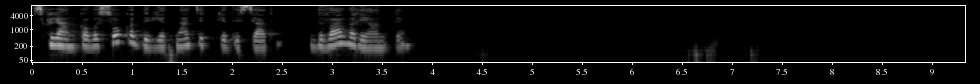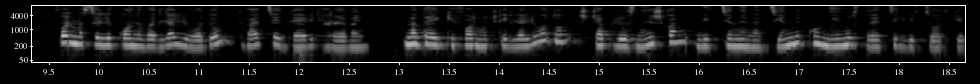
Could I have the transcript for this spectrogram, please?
Склянка висока 19,50. Два варіанти. Форма силіконова для льоду 29 гривень. На деякі формочки для льоду ще плюс знижка від ціни на ціннику мінус 30%.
